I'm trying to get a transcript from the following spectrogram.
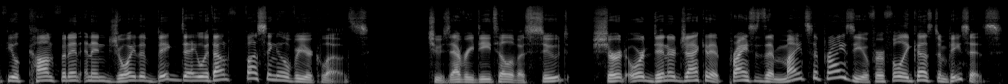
feel confident, and enjoy the big day without fussing over your clothes. Choose every detail of a suit, shirt, or dinner jacket at prices that might surprise you for fully custom pieces.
